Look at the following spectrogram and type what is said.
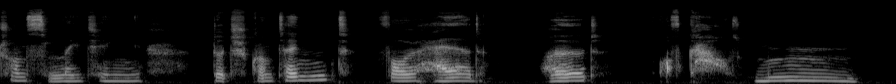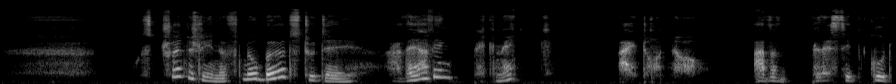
translating Dutch content for a herd, herd of cows. Moo. Strangely enough, no birds today. Are they having picnic? I don't know. Have a blessed, good,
